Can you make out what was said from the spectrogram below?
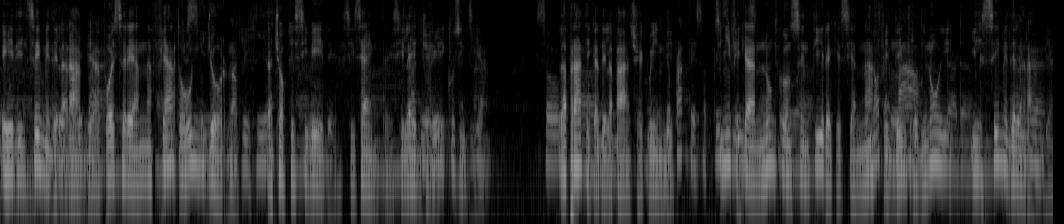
ed il seme della rabbia può essere annaffiato ogni giorno da ciò che si vede, si sente, si legge e così via. La pratica della pace, quindi, significa non consentire che si annaffi dentro di noi il seme della rabbia,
